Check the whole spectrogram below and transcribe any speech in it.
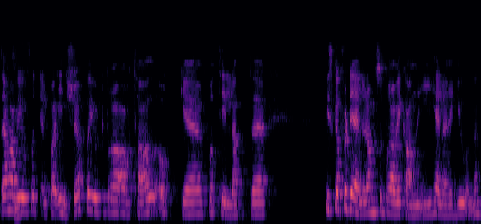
Där har vi ju fått hjälp av inköp och gjort bra avtal och eh, fått till att eh, vi ska fördela dem så bra vi kan i hela regionen.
